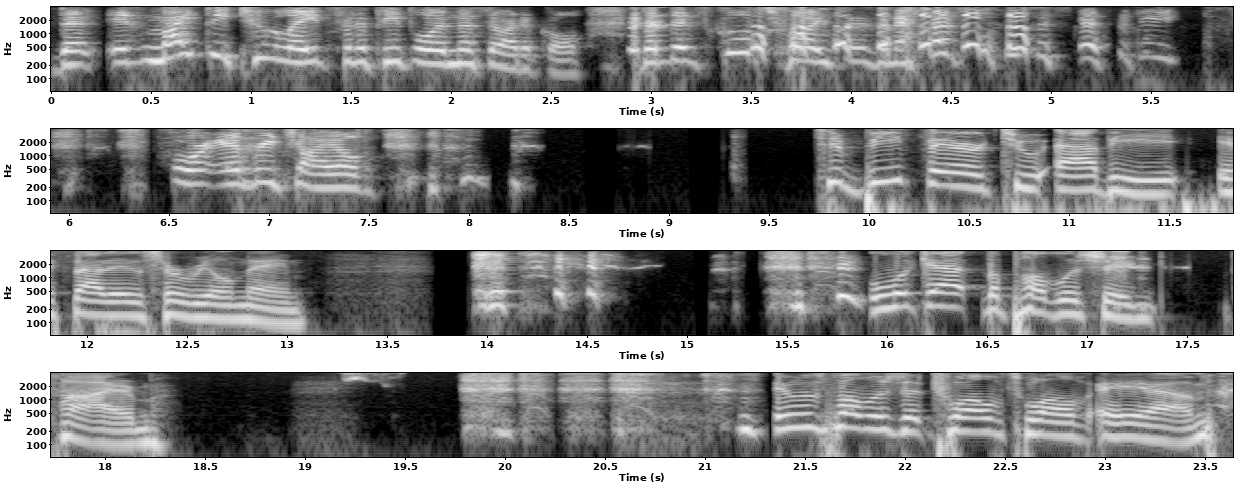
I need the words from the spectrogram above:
that it might be too late for the people in this article, but that school choice is an absolute necessity for every child. To be fair to Abby, if that is her real name, look at the publishing time. It was published at 12:12 a.m.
